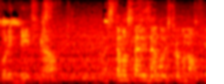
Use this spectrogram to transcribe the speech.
putting this now. Nós estamos finalizando o estrogonofe.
